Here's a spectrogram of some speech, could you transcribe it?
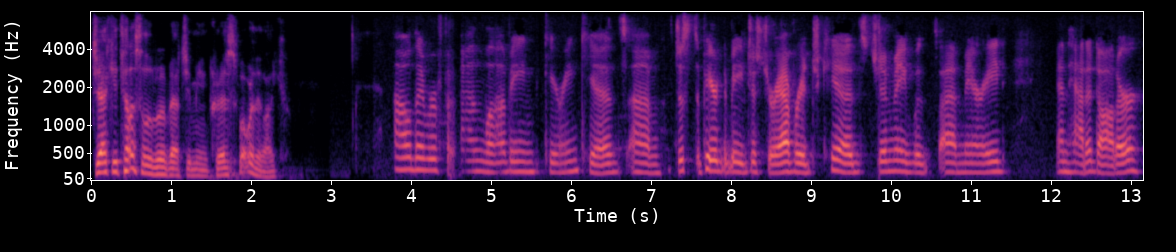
Jackie, tell us a little bit about Jimmy and Chris. What were they like? Oh, they were fun, loving, caring kids. Um, just appeared to be just your average kids. Jimmy was uh, married and had a daughter.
